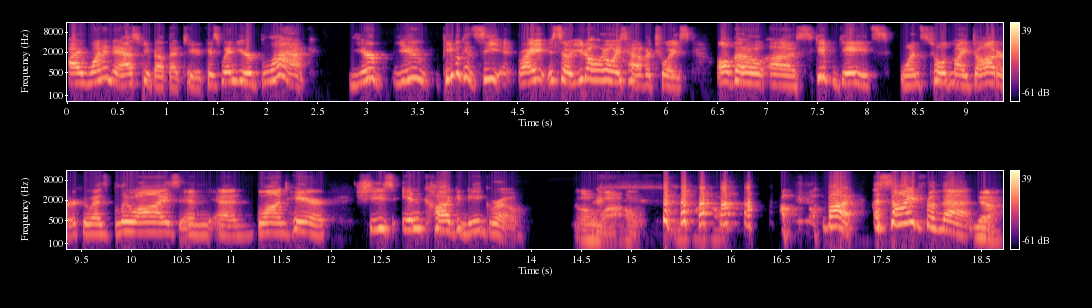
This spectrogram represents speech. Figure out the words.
I wanted to ask you about that too, because when you're black, you're you people can see it, right? So you don't always have a choice. Although uh, Skip Gates once told my daughter, who has blue eyes and and blonde hair, she's incognito. Oh wow! but aside from that, yeah,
